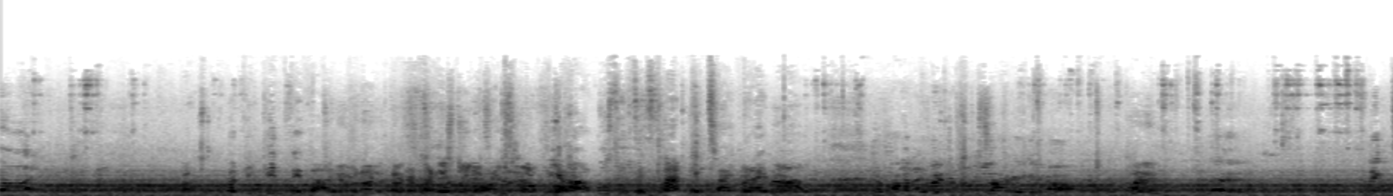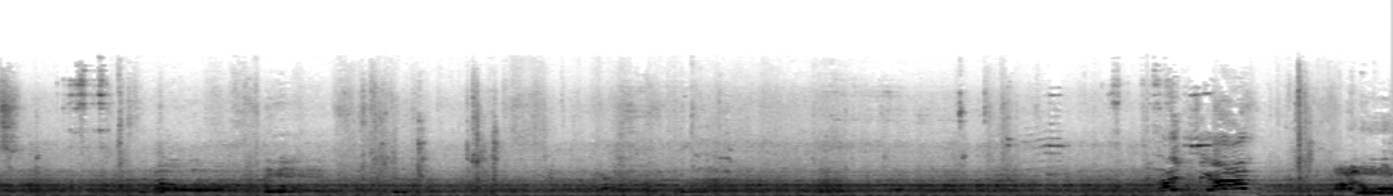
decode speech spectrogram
Ja. Guck mal, die Kindwebal. Kann ich doch jetzt nicht machen. Ja, musst du das fragen, zwei, dreimal. Aber hat keine Durchsage gemacht. Nein. Nee. Nix. Halten Sie an. Hallo.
